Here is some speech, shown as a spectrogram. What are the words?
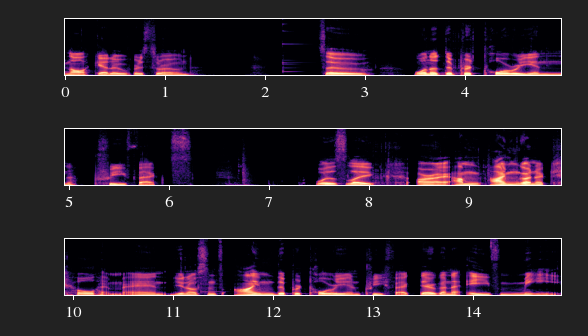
not get overthrown. So one of the Praetorian prefects was like, "All right, I'm I'm gonna kill him, and you know, since I'm the Praetorian prefect, they're gonna aid me."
